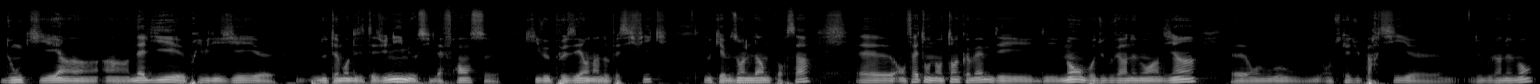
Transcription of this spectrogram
donc qui est un, un allié privilégié, notamment des États-Unis, mais aussi de la France, qui veut peser en Indo-Pacifique, donc il y a besoin de l'Inde pour ça. Euh, en fait, on entend quand même des, membres du gouvernement indien, euh, ou, en tout cas du parti euh, de gouvernement,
